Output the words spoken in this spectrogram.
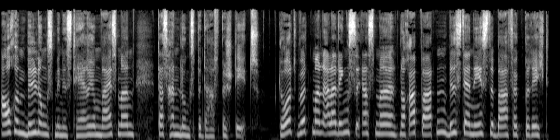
Auch im Bildungsministerium weiß man, dass Handlungsbedarf besteht. Dort wird man allerdings erstmal noch abwarten, bis der nächste BAföG-Bericht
